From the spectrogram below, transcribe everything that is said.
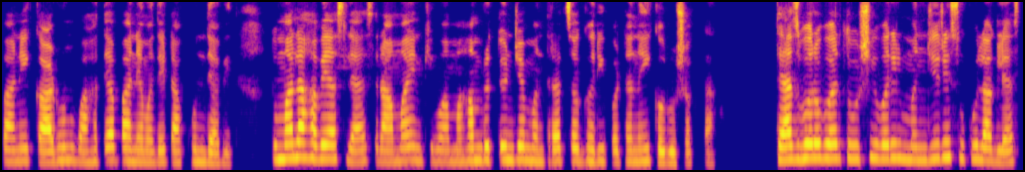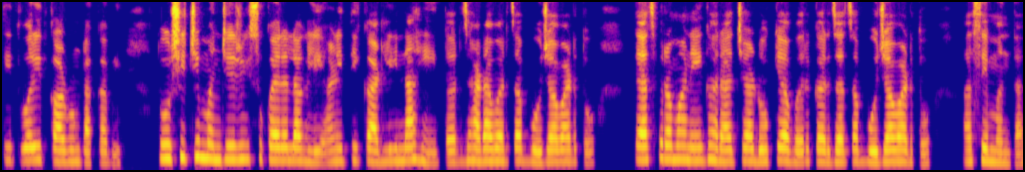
पाने काढून वाहत्या पाण्यामध्ये टाकून द्यावीत. तुम्हाला हवे असल्यास रामायण किंवा महामृत्युंजय मंत्राचं घरी पठणही करू शकता. त्याचबरोबर तुळशीवरील मंजिरी सुकू लागल्यास ती त्वरित काढून टाकावी. तुळशीची मंजिरी सुकायला लागली आणि ती काढली नाही तर झाडावरचा बोजा वाढतो. त्याचप्रमाणे घराच्या डोक्यावर कर्जाचा बोजा वाढतो असे म्हणतात.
